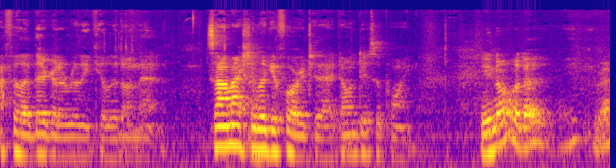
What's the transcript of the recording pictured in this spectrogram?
I feel like they're gonna really kill it on that. So I'm actually looking forward to that. Don't disappoint. You know what? That, right?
